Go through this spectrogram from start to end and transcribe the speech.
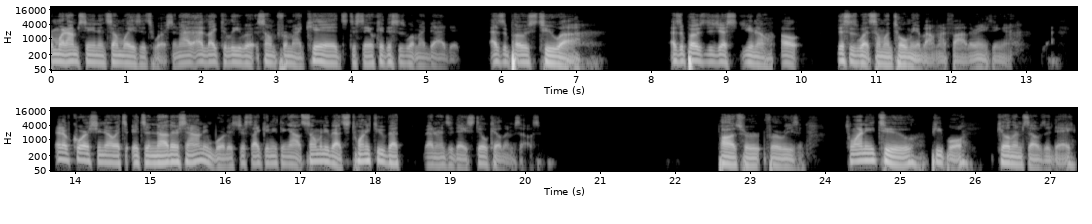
from what I'm seeing in some ways it's worse. And I, I'd like to leave it, some for my kids to say, okay, this is what my dad did, as opposed to uh as opposed to just, you know, oh, this is what someone told me about my father, or anything. uh, And of course, you know, it's it's another sounding board. It's just like anything else. So many vets, 22 vet veterans a day still kill themselves. Pause for for a reason. 22 people kill themselves a day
